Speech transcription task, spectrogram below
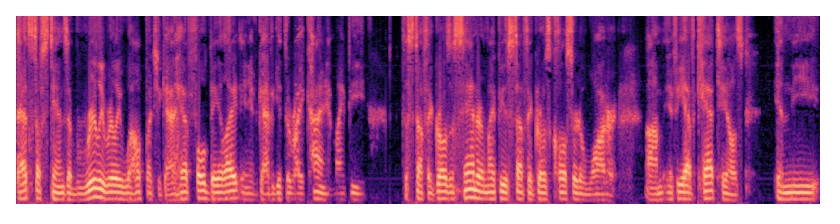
That stuff stands up really, really well, but you got to have full daylight and you've got to get the right kind. It might be the stuff that grows in sand, or it might be the stuff that grows closer to water. Um, if you have cattails in the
